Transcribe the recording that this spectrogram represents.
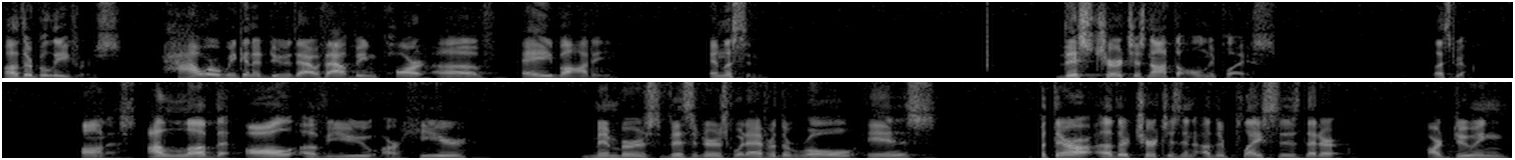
other believers. How are we going to do that without being part of a body? And listen, this church is not the only place. Let's be honest. I love that all of you are here, members, visitors, whatever the role is. But there are other churches in other places that are, are doing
